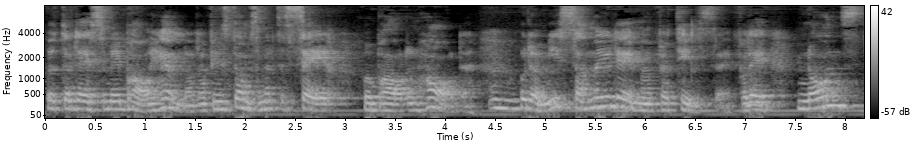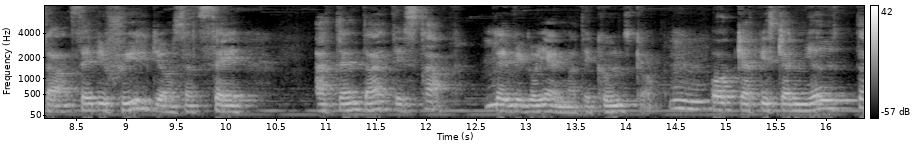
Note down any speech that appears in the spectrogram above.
utav det som är bra heller. Det finns de som inte ser hur bra de har det. Och då missar man ju det man får till sig. För det någonstans är vi skyldiga oss att se att det inte alltid är straff. Det vi går igenom, att det är kunskap. Och att vi ska njuta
